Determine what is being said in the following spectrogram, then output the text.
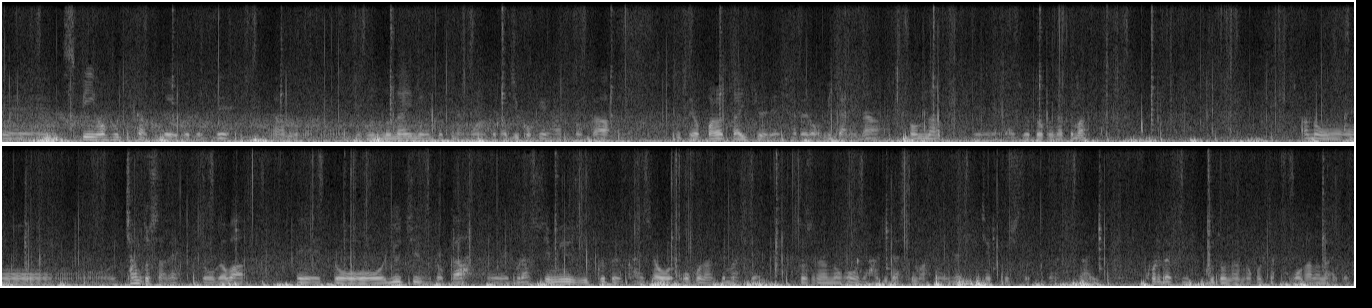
えー、スピンオフ企画ということであの分の内面的なものとか自己啓発とかちょっと酔っ払った勢いで喋ろうみたいなそんな、えー、ラジオトークになってます。あのー、ちゃんとしたね動画はえーと、YouTube とか、えー、ブラッシュミュージックという会社を行ってましてそちらの方で吐き出してますのでぜひチェックしていただきたい。これだけ聞くと何のこっちゃわからないと思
